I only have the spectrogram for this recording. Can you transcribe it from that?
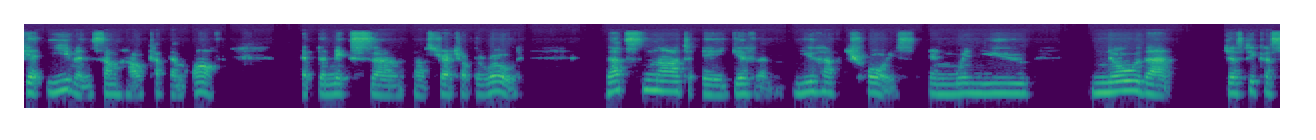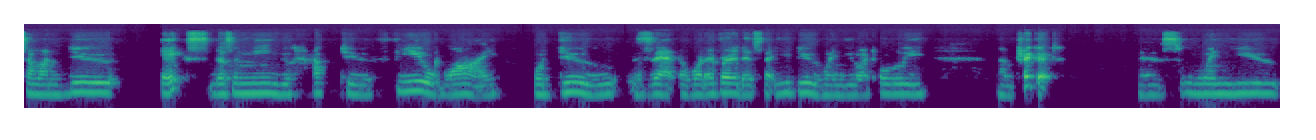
get even somehow cut them off at the next uh, uh, stretch of the road that's not a given you have choice and when you know that just because someone do x doesn't mean you have to feel y or do z or whatever it is that you do when you are totally um, triggered is when you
